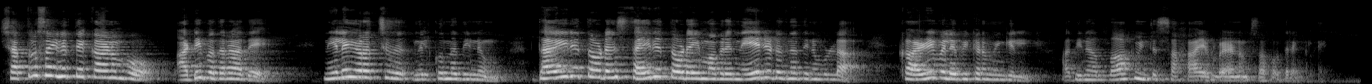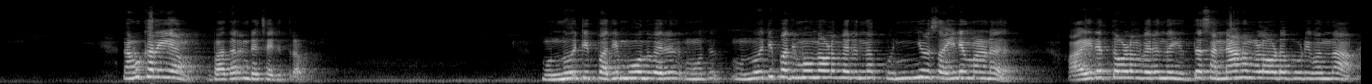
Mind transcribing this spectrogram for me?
ശത്രു സൈന്യത്തെ കാണുമ്പോൾ അടിപതറാതെ നിലയുറച്ച് നിൽക്കുന്നതിനും ധൈര്യത്തോടെയും സ്ഥൈര്യത്തോടെയും അവരെ നേരിടുന്നതിനുമുള്ള കഴിവ് ലഭിക്കണമെങ്കിൽ അതിന് അള്ളാഹുവിന്റെ സഹായം വേണം സഹോദരങ്ങളെ. നമുക്കറിയാം ബദറിന്റെ ചരിത്രം. മുന്നൂറ്റി പതിമൂന്ന് വരെ മുന്നൂറ്റി പതിമൂന്നോളം വരുന്ന കുഞ്ഞു സൈന്യമാണ്. ആയിരത്തോളം വരുന്ന യുദ്ധസന്നാഹങ്ങളോടുകൂടി വന്ന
